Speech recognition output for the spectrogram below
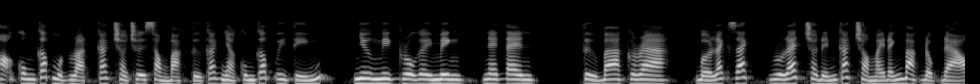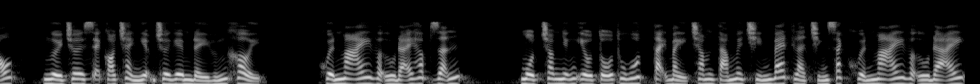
Họ cung cấp một loạt các trò chơi sòng bạc từ các nhà cung cấp uy tín, như Microgaming, Neten, từ Baccarat, Blackjack, Roulette cho đến các trò máy đánh bạc độc đáo, người chơi sẽ có trải nghiệm chơi game đầy hứng khởi. Khuyến mãi và ưu đãi hấp dẫn. Một trong những yếu tố thu hút tại 789bet là chính sách khuyến mãi và ưu đãi.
